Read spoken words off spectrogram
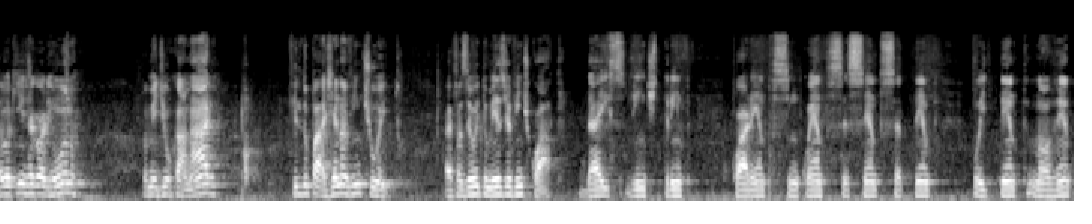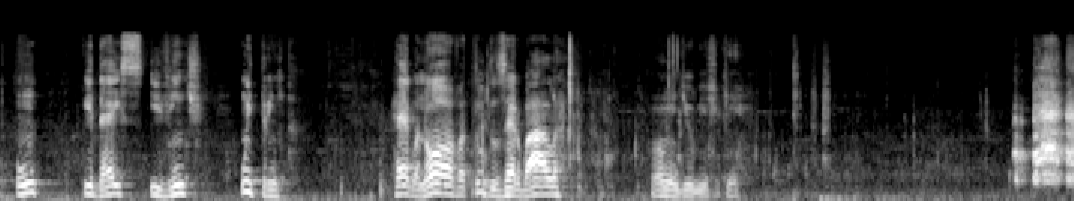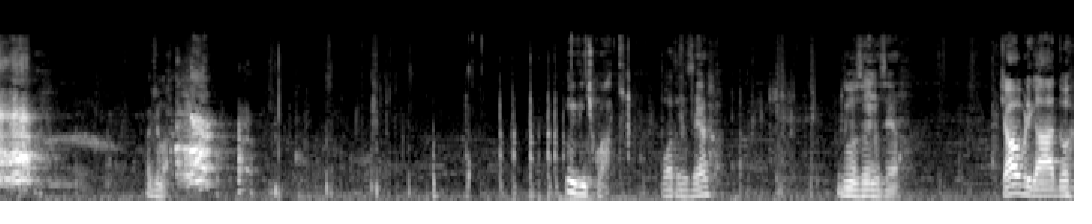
Estamos aqui em Jaguariúna para medir o canário. Filho do Pagena 28. Vai fazer 8 meses dia 24. 10, 20, 30, 40, 50, 60, 70, 80, 90, 1 e 10 e 20, 1 e 30. Régua nova, tudo zero bala. Vamos medir o bicho aqui. Ir lá. Um vinte e quatro. Volta no zero. Duas no zero. Tchau, obrigado.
